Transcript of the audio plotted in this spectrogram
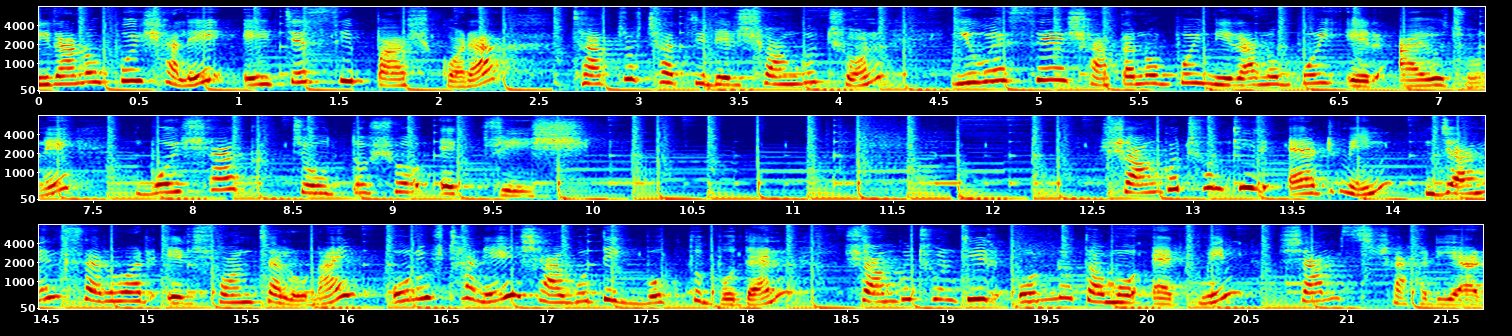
নিরানব্বই সালে এইচএসসি পাশ করা ছাত্রছাত্রীদের সংগঠন ইউএসএ সাতানব্বই নিরানব্বই এর আয়োজনে বৈশাখ চৌদ্দশো একত্রিশ। সংগঠনটির অ্যাডমিন জামিল সারোয়ার এর সঞ্চালনায় অনুষ্ঠানে স্বাগতিক বক্তব্য দেন সংগঠনটির অন্যতম অ্যাডমিন শামস শাহরিয়ার।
